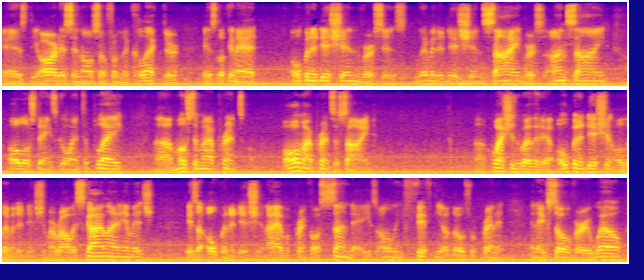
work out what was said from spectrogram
as the artist, and also from the collector, is looking at open edition versus limited edition, signed versus unsigned. All those things go into play. Uh, most of my prints, all my prints are signed. Uh, questions whether they're open edition or limited edition. My Raleigh Skyline image is an open edition. I have a print called Sunday. It's only 50 of those were printed, and they've sold very well.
